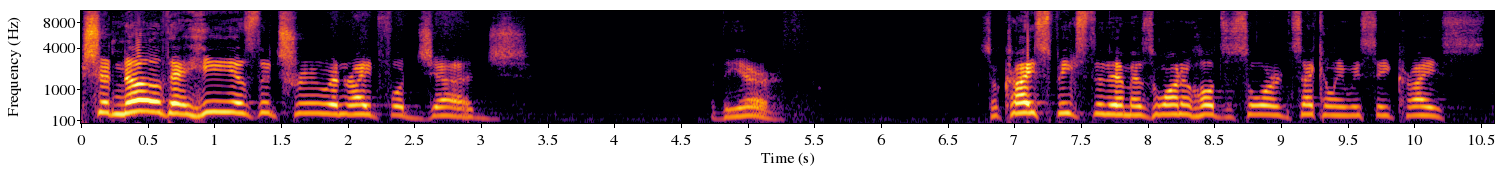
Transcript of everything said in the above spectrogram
should know that He is the true and rightful judge of the earth. So Christ speaks to them as one who holds a sword. Secondly, we see Christ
